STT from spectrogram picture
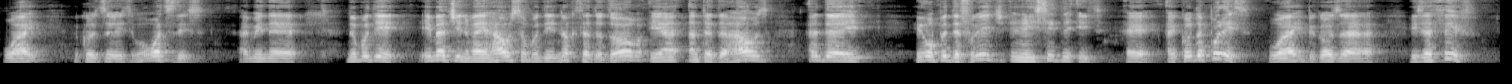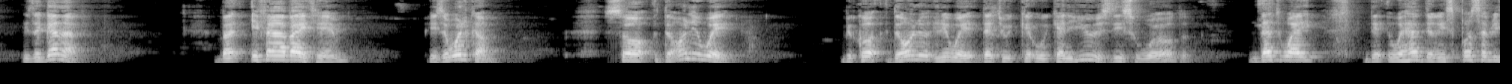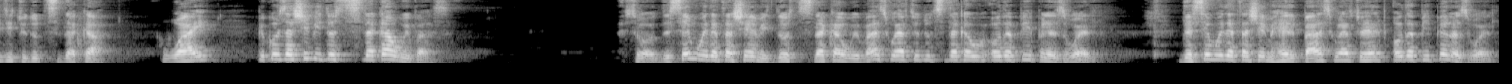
Why? Because uh, what's this? I mean, uh, nobody. Imagine my house. Somebody knocked at the door. He entered the house and uh, he opened the fridge and he sit and eat. Hey, I call the police. Why? Because uh, he's a thief. He's a ganav. But if I invite him, he's a welcome. So the only way, because the only way that we can, we can use this word, that way the, we have the responsibility to do tzedakah. Why? Because Hashem does tzedakah with us. So the same way that Hashem does tzedakah with us, we have to do tzedakah with other people as well. The same way that Hashem help us, we have to help other people as well.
